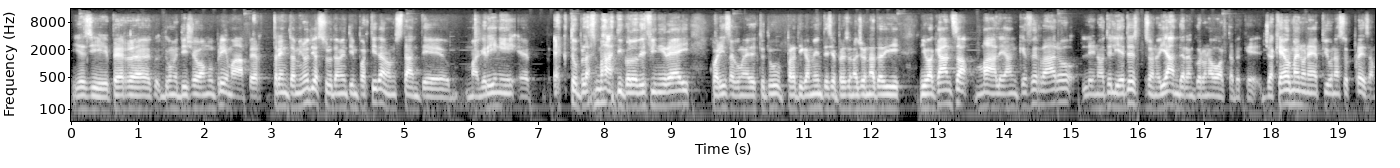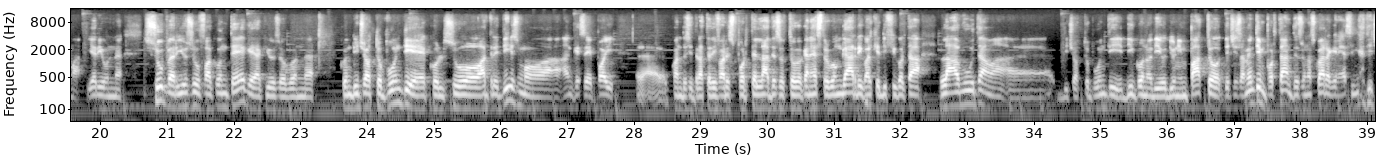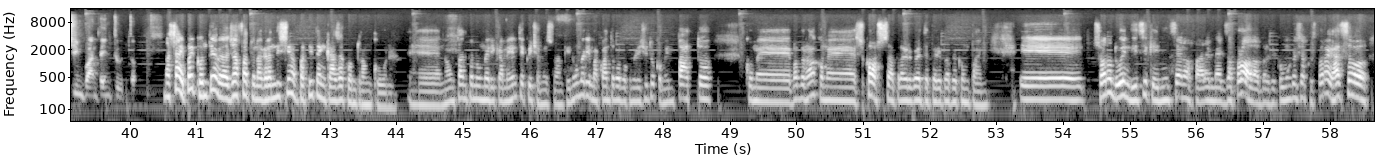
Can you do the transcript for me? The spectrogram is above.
Iesi, per, come dicevamo prima, per 30 minuti assolutamente in partita, nonostante Magrini eh, ectoplasmatico lo definirei, Quarisa come hai detto tu praticamente si è preso una giornata di, di, vacanza, male anche Ferraro, le note liete sono gli under ancora una volta perché già che ormai non è più una sorpresa, ma ieri un super Yusufa Conte che ha chiuso con con 18 punti e col suo atletismo, anche se poi eh, quando si tratta di fare sportellate sotto canestro con Garri qualche difficoltà l'ha avuta, ma eh, 18 punti dicono di, di, un impatto decisamente importante su una squadra che ne ha segnati 50 in tutto. Ma sai, poi Conte aveva già fatto una grandissima partita in casa contro Ancona, eh, non tanto numericamente, qui ci ho messo anche i numeri, ma quanto proprio come dici tu, come impatto come, proprio, no? come scossa, tra virgolette, per i propri compagni. E sono due indizi che iniziano a fare mezza prova, perché comunque sia questo ragazzo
